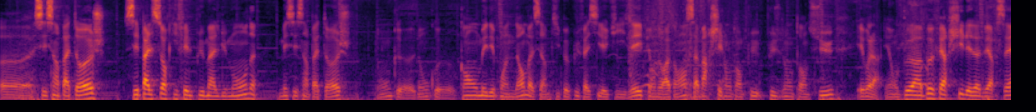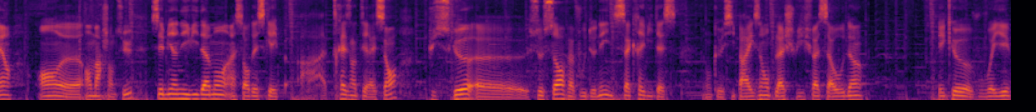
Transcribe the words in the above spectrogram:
Euh, c'est sympatoche. C'est pas le sort qui fait le plus mal du monde, mais c'est sympatoche. Donc, euh, euh, quand on met des points dedans, bah, c'est un petit peu plus facile à utiliser. Et puis on aura tendance à marcher longtemps plus, plus longtemps dessus. Et voilà. Et on peut un peu faire chier les adversaires en, euh, marchant dessus. C'est bien évidemment un sort d'escape ah, très intéressant. Puisque ce sort va vous donner une sacrée vitesse. Donc si par exemple là je suis face à Odin et que vous voyez,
